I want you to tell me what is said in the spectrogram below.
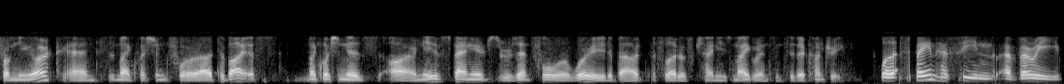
from New York, and this is my question for uh, Tobias. My question is Are native Spaniards resentful or worried about the flood of Chinese migrants into their country? Well, Spain has seen a very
